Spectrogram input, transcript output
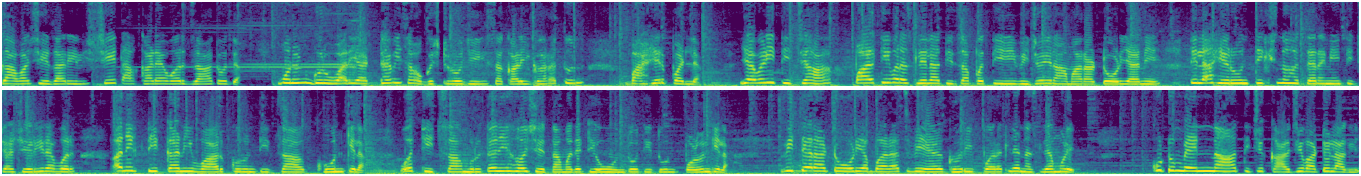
गावाशेजारील शेत आखाड्यावर जात होत्या. म्हणून गुरुवारी अठ्ठावीस ऑगस्ट रोजी सकाळी घरातून बाहेर पडल्या. यावेळी तिच्या पाळतीवर असलेला तिचा पती विजय रामा राठोड याने तिला हेरून तीक्ष्ण हत्याराने तिच्या शरीरावर अनेक ठिकाणी वार करून तिचा खून केला व तिचा मृतदेह शेतामध्ये ठेवून तो तिथून पळून गेला. विद्या राठोड या बराच वेळ घरी परतल्या नसल्यामुळे कुटुंबियांना तिची काळजी वाटू लागली.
